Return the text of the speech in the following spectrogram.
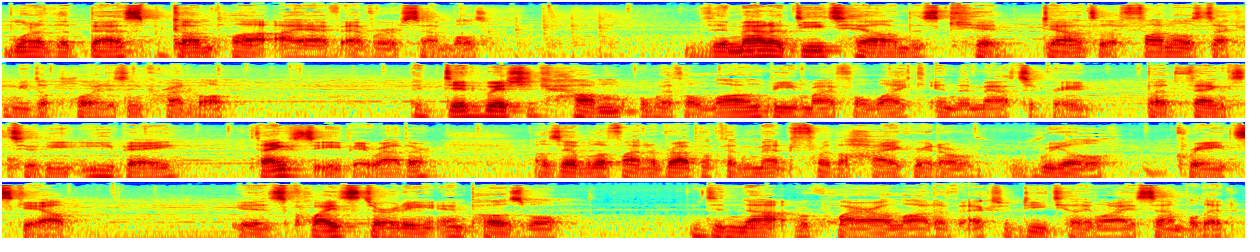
one of the best gunpla I have ever assembled. The amount of detail in this kit down to the funnels that can be deployed is incredible. I did wish it come with a long beam rifle like in the Master Grade, but thanks to the eBay, thanks to eBay rather, I was able to find a replica meant for the high grade or real grade scale. Is quite sturdy and posable, did not require a lot of extra detailing when I assembled it.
